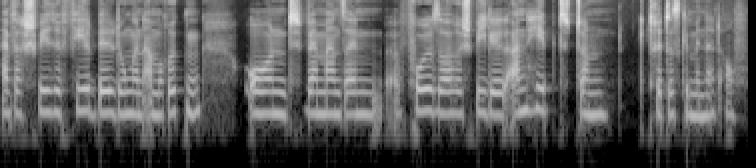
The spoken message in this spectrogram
einfach schwere Fehlbildungen am Rücken und wenn man seinen Folsäurespiegel anhebt, dann tritt es gemindert auf.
